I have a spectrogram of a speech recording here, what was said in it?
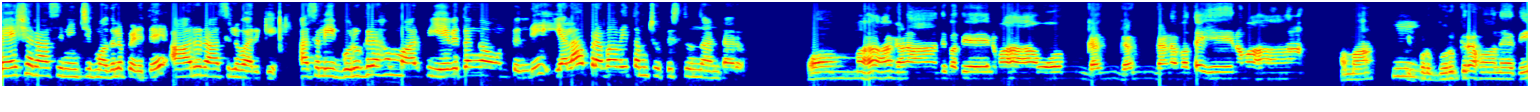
మేష రాశి నుంచి మొదలు పెడితే ఆరు రాశుల వారికి అసలు ఈ గురుగ్రహం మార్పు ఏ విధంగా ఉంటుంది? ఎలా ప్రభావితం చూపిస్తుంది అంటారు? ఓం మహాగణాధిపతే నమ. ఓం గం గం గణపతయే నమ. అమ్మా ఇప్పుడు గురుగ్రహం అనేది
